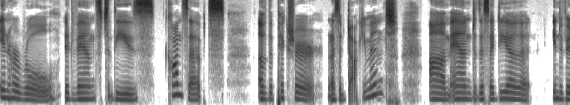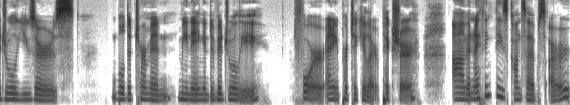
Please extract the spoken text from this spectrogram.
in her role, advanced these concepts of the picture as a document, um, and this idea that individual users will determine meaning individually for any particular picture. Um, and I think these concepts are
